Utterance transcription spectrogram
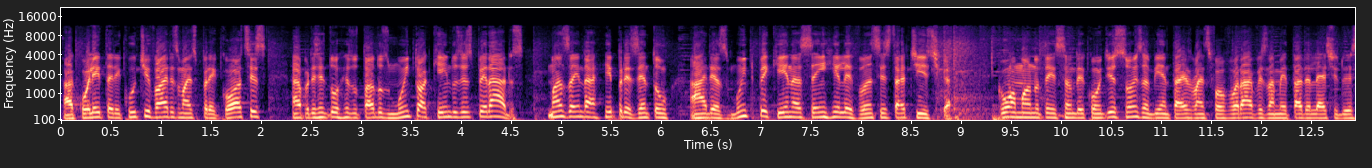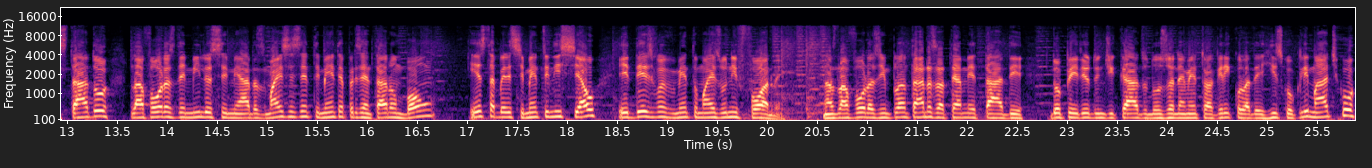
A colheita de cultivares mais precoces apresentou resultados muito aquém dos esperados, mas ainda representam áreas muito pequenas sem relevância estatística. Com a manutenção de condições ambientais mais favoráveis na metade leste do estado, lavouras de milho semeadas mais recentemente apresentaram bom estabelecimento inicial e desenvolvimento mais uniforme. Nas lavouras implantadas até a metade do período indicado no zoneamento agrícola de risco climático,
